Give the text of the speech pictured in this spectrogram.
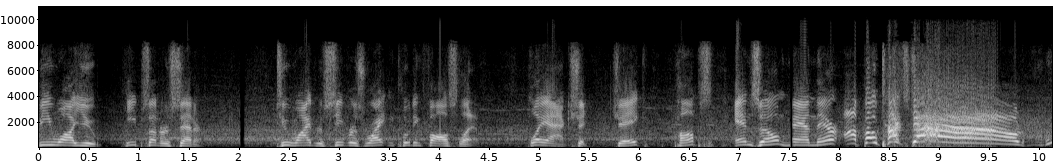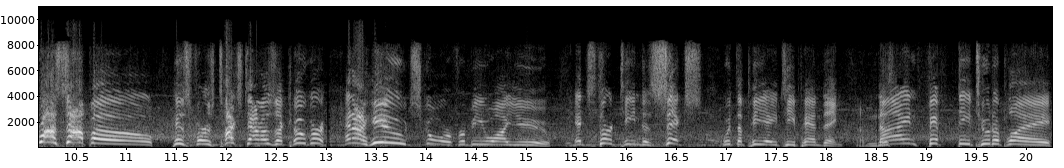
BYU heaps under center. Two wide receivers right, including Falslev. Play action. Jake pumps, end zone, man there. Apo touchdown! Ross Apo! His first touchdown as a Cougar and a huge score for BYU. It's 13 to 6 with the PAT pending. 9.52 to play.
